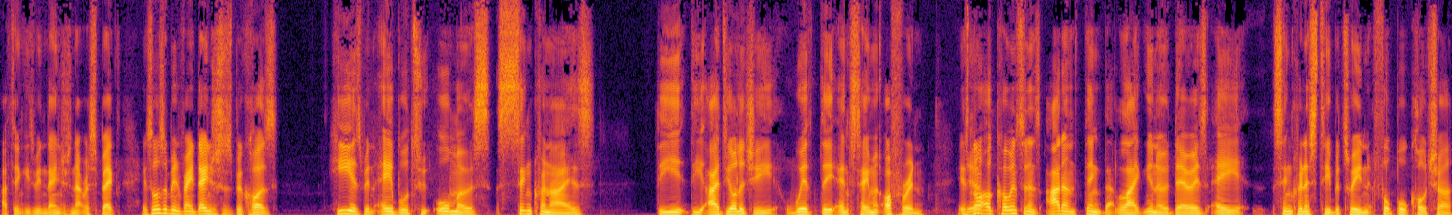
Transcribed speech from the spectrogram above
I think he's been dangerous in that respect. It's also been very dangerous because he has been able to almost synchronize the the ideology with the entertainment offering. It's Yeah. not a coincidence. I don't think that like you know there is a synchronicity between football culture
